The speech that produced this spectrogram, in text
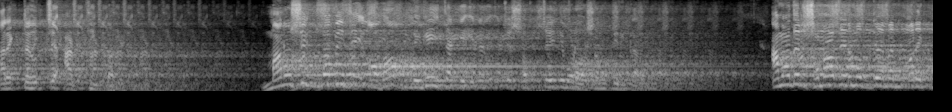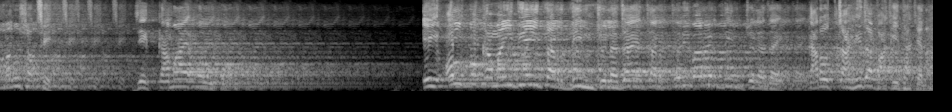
আরেকটা হচ্ছে আর্থিকভাবে। মানসিকভাবে যে অভাব লেগেই থাকে, এটা হচ্ছে সবচাইতে বড় অশান্তির কারণ। আমাদের সমাজের মধ্যে এমন অনেক মানুষ আছে যে কামায় অল্প। এই অল্প কামাই দিয়েই তার দিন চলে যায়, তার পরিবারের দিন চলে যায়, কারও চাহিদা বাকি থাকে না।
